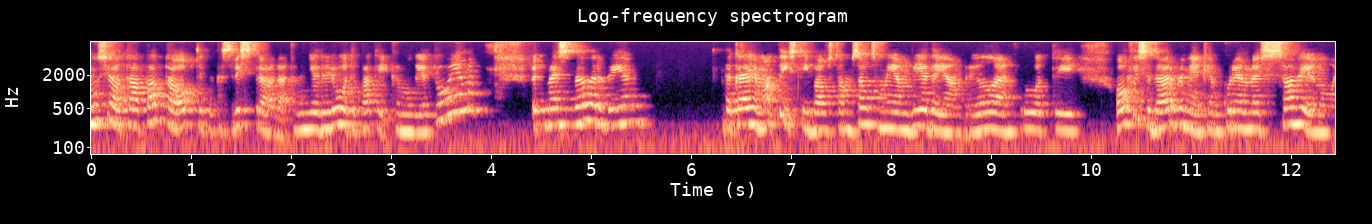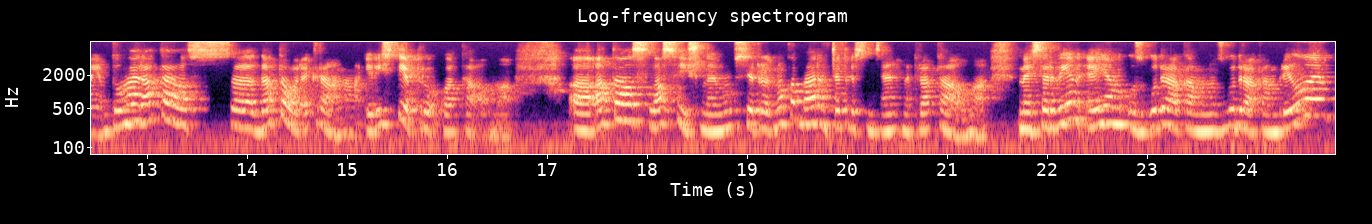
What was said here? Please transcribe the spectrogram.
mums jau tāpat tā optika, kas ir izstrādāta, ir ļoti patīkami lietojama, bet mēs vēl ar vienu Tā kā ejam attīstībā uz tām saucamajām viedajām brillēm, proti, oficiāliem darbiniekiem, kuriem mēs savienojam, tomēr attēls datora ekrānā ir izstiept roku attālumā. Attēls lasīšanai mums ir nu, apmēram 40 cm attālumā. Mēs ar vienu ejam uz gudrākām un uz gudrākām brillēm,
